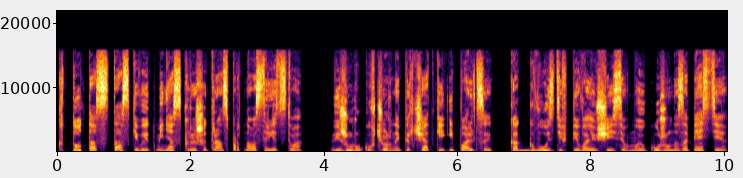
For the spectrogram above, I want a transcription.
кто-то стаскивает меня с крыши транспортного средства. Вижу руку в черной перчатке и пальцы, как гвозди, впивающиеся в мою кожу на запястье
